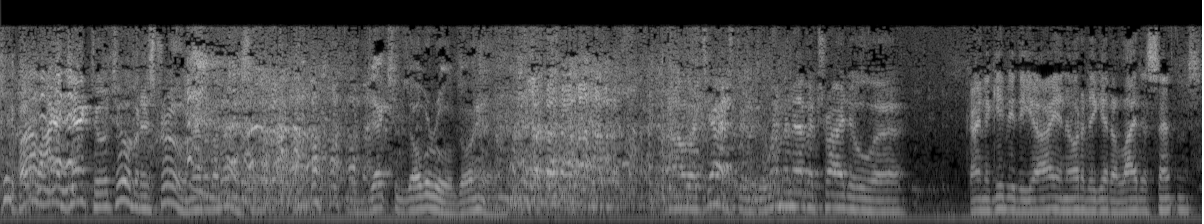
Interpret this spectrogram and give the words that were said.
Well, I object to it, too, but it's true, nevertheless. Objection's overruled. Go ahead. Now, uh, Judge, do, do women ever try to uh, kind of give you the eye in order to get a lighter sentence?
